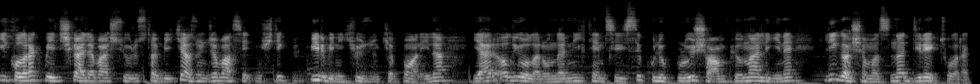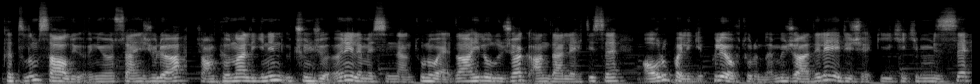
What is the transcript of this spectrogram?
İlk olarak Belçika ile başlıyoruz tabii ki az önce bahsetmiştik. 41.200 ülke puanıyla yer alıyorlar. Onların ilk temsilcisi Kulüp Brugge Şampiyonlar Ligi'ne lig aşamasına direkt olarak katılım sağlıyor. Union Saint-Gillois Şampiyonlar Ligi'nin 3. ön elemesinden turnuvaya dahil olacak. Anderlecht ise Avrupa Ligi playoff turunda mücadele edecek. İlk ekibimiz ise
